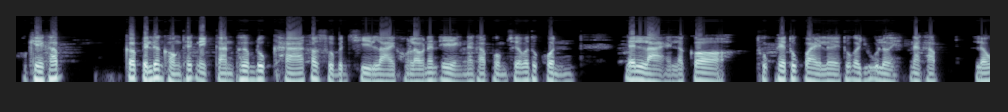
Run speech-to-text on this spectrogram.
โอเคครับ ก็เป็นเรื่องของเทคนิคการเพิ่มลูกค้าเข้าสู่บัญชีไลน์ของเรานั่นเองนะครับ ผมเชื่อว่าทุกคนเล่นไลน์แล้วก็ทุกเพศทุกวัยเลยทุกอายุเลยนะครับ แล้ว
